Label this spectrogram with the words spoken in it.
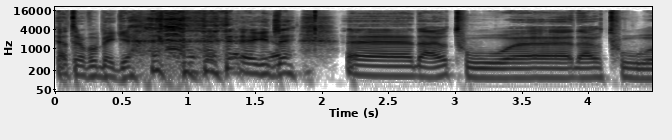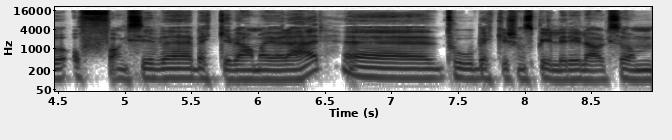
Jeg tror på begge, egentlig. Eh, det er, to, eh, det er jo to offensive bekker vi har med å gjøre her. Eh, to bekker som spiller i lag som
